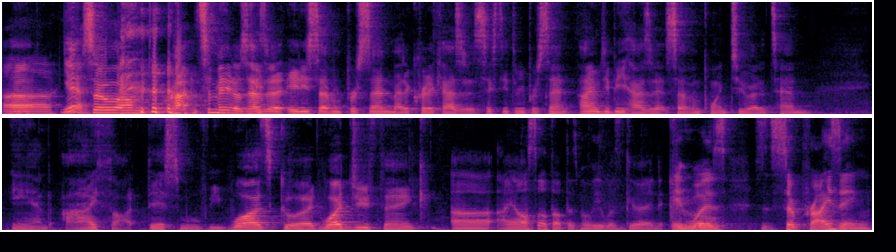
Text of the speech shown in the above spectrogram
Uh, yeah. yeah. So um, Rotten Tomatoes has it at 87%. Metacritic has it at 63%. IMDb has it at 7.2 out of 10. And I thought this movie was good. What'd you think? Uh, I also thought this movie was good. It was surprising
